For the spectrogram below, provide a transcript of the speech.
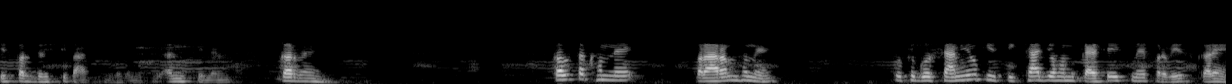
इस पर दृष्टिपात अनुशीलन कर रहे हैं। कल तक हमने प्रारंभ में कुछ गोस्वामियों की शिक्षा जो हम कैसे इसमें प्रवेश करें,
